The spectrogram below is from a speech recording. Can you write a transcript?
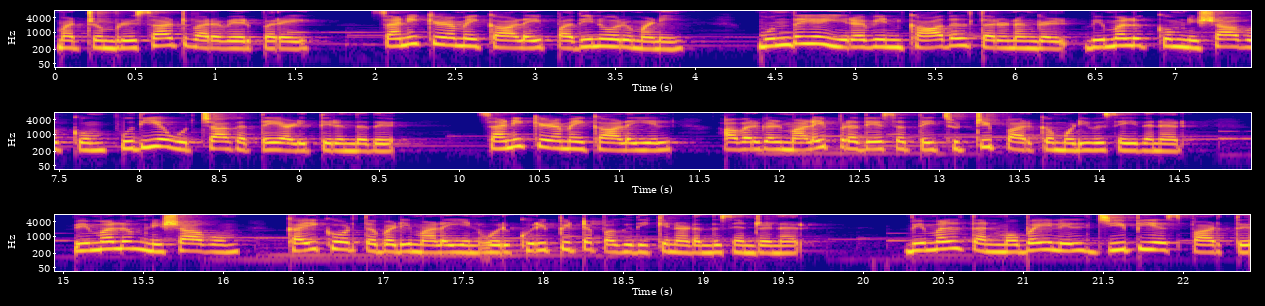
மற்றும் ரிசார்ட் வரவேற்பறை. சனிக்கிழமை காலை பதினோரு மணி. முந்தைய இரவின் காதல் தருணங்கள் விமலுக்கும் நிஷாவுக்கும் புதிய உற்சாகத்தை அளித்திருந்தது. சனிக்கிழமை காலையில் அவர்கள் மலைப்பிரதேசத்தை சுற்றி பார்க்க முடிவு செய்தனர். விமலும் நிஷாவும் கைகோர்த்தபடி மலையின் ஒரு குறிப்பிட்ட பகுதிக்கு நடந்து சென்றனர். விமல் தன் மொபைலில் ஜிபிஎஸ் பார்த்து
